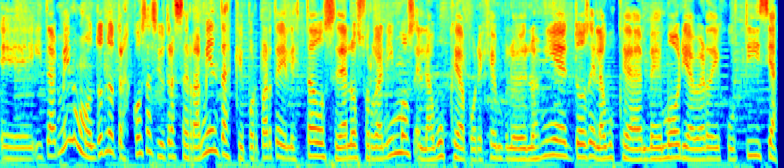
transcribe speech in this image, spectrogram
Eh, y también un montón de otras cosas y otras herramientas que por parte del Estado se da a los organismos en la búsqueda, por ejemplo, de los nietos, en la búsqueda de memoria, verde y justicia.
